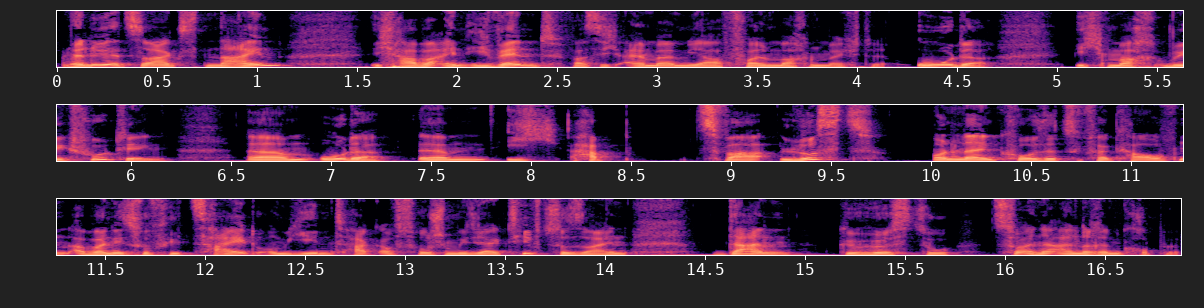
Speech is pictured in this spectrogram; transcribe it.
Wenn du jetzt sagst, nein, ich habe ein Event, was ich einmal im Jahr voll machen möchte, oder ich mache Recruiting, ähm, oder ähm, ich habe zwar Lust, Online-Kurse zu verkaufen, aber nicht so viel Zeit, um jeden Tag auf Social Media aktiv zu sein, dann gehörst du zu einer anderen Gruppe.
